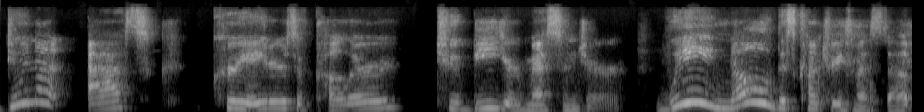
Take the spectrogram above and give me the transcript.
do not ask creators of color to be your messenger we know this country's messed up.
